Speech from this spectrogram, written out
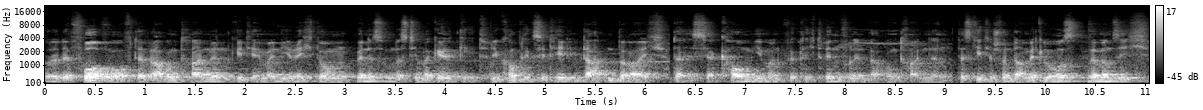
oder der Vorwurf der Werbungtreibenden geht ja immer in die Richtung, wenn es um das Thema Geld geht. Die Komplexität im Datenbereich, da ist ja kaum jemand wirklich drin von den Werbungtreibenden. Das geht ja schon damit los, wenn man sich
